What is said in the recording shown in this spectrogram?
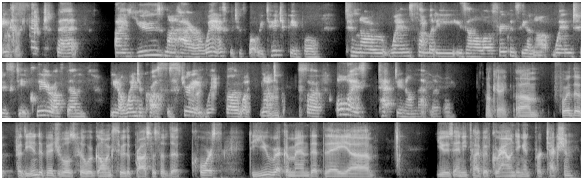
except okay. that I use my higher awareness, which is what we teach people, to know when somebody is on a low frequency or not, when to steer clear of them, you know, when to cross the street, where to go, what not mm-hmm. to go. So always tapped in on that level. Okay. Um, for the for the individuals who are going through the process of the course, do you recommend that they uh, use any type of grounding and protection?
